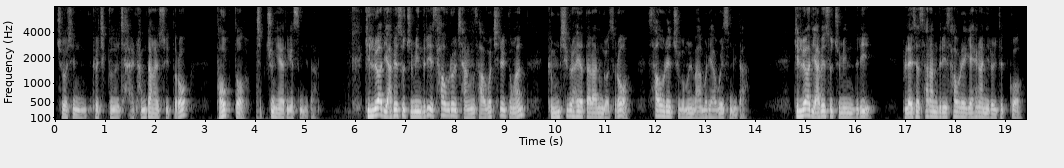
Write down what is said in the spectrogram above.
주어진 그 직분을 잘 감당할 수 있도록 더욱더 집중해야 되겠습니다. 길르앗 야베스 주민들이 사울을 장사하고 7일 동안 금식을 하였다라는 것으로 사울의 죽음을 마무리하고 있습니다. 길르앗 야베스 주민들이 블레셋 사람들이 사울에게 행한 일을 듣고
